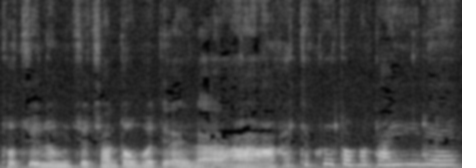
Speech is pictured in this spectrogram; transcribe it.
途中の道をちゃんと覚えてないから、ああ、上がってくるとまたいいね。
